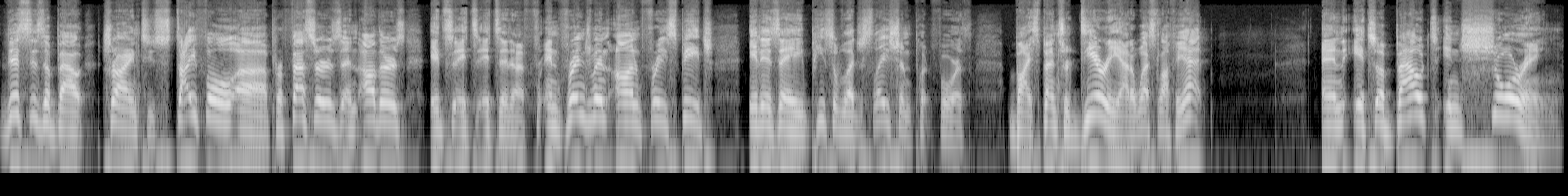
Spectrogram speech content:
this is about trying to stifle uh, professors and others. It's it's it's an uh, infringement on free speech. It is a piece of legislation put forth by Spencer Deery out of West Lafayette, and it's about ensuring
